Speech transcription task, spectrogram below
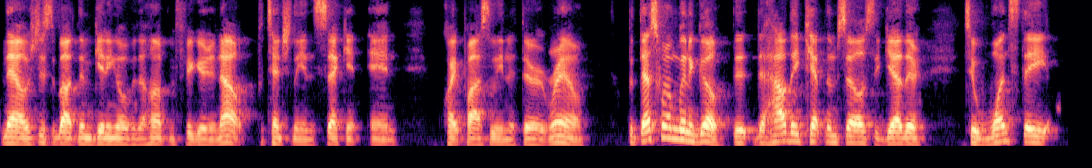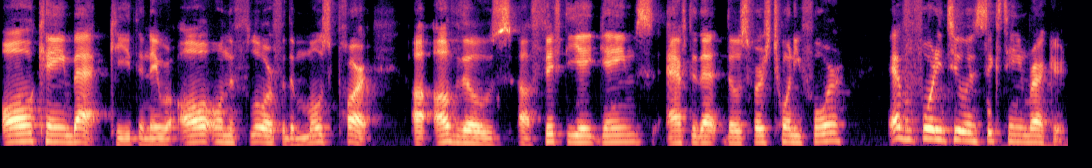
now it's just about them getting over the hump and figuring it out potentially in the second and quite possibly in the third round. But that's where I'm going to go. The, the how they kept themselves together to once they all came back, Keith, and they were all on the floor for the most part uh, of those uh, 58 games after that, those first 24, they have a 42 and 16 record.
